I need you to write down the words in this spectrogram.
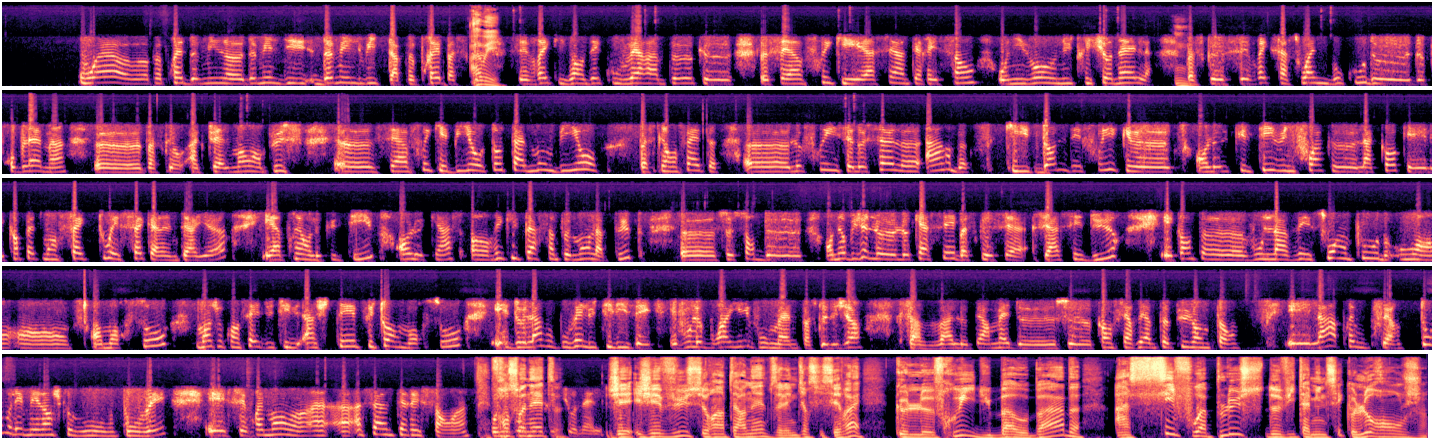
Ouais, euh, à peu près 2000, euh, 2010, 2008 à peu près, parce que Ah oui. c'est vrai qu'ils ont découvert un peu que euh, c'est un fruit qui est assez intéressant au niveau nutritionnel, Mm. parce que c'est vrai que ça soigne beaucoup de, de problèmes, hein, euh, parce que actuellement, en plus, euh, c'est un fruit qui est bio, totalement bio. Parce qu'en fait, euh, le fruit, c'est le seul arbre qui donne des fruits que on le cultive une fois que la coque est complètement sec, tout est sec à l'intérieur, et après on le cultive, on le casse, on récupère simplement la pulpe, euh, ce sorte de, on est obligé de le, casser parce que c'est assez dur, et quand euh, vous l'avez soit en poudre ou en, en, morceaux, moi je conseille d'acheter plutôt en morceaux, et de là vous pouvez l'utiliser, et vous le broyez vous-même, parce que déjà ça va le permettre de se conserver un peu plus longtemps. Et là, après, vous pouvez faire tous les mélanges que vous, pouvez. Et c'est vraiment un- assez intéressant. Hein, au François niveau Nette. nutritionnel. J'ai j'ai vu sur Internet, vous allez me dire si c'est vrai, que le fruit du baobab a six fois plus de vitamine C que l'orange.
